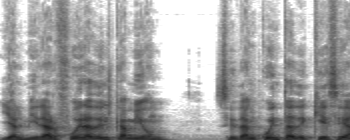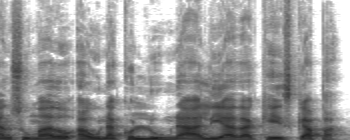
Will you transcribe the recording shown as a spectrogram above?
y al mirar fuera del camión, se dan cuenta de que se han sumado a una columna aliada que escapa.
